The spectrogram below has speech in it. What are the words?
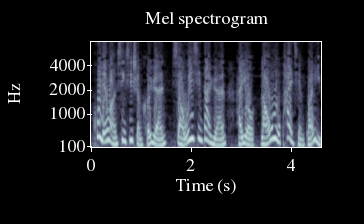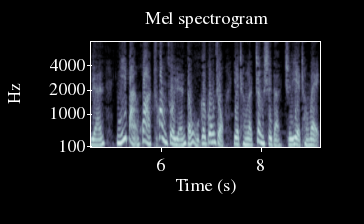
互联网信息审核员、小微信代员，还有劳务派遣管理员、泥板画创作员等五个工种，也成了正式的职业称谓。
